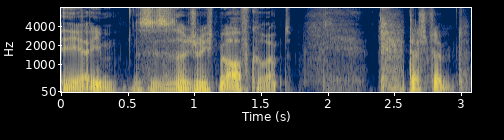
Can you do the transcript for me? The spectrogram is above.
Ja, eben. Das ist dann schon nicht mehr aufgeräumt. Das stimmt.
